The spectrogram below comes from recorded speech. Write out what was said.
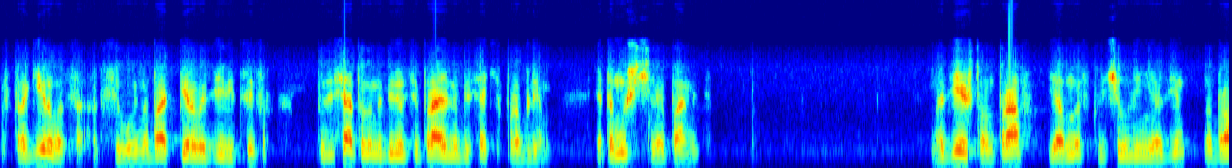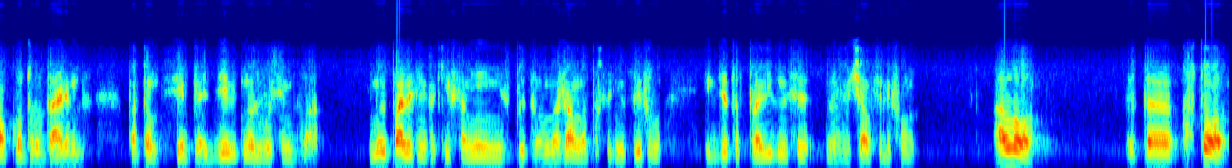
абстрагироваться от всего и набрать первые девять цифр, то десятую вы наберете правильно без всяких проблем. Это мышечная память. Надеюсь, что он прав, я вновь включил линию 1, набрал код Родаринг, потом 759082. Мой палец никаких сомнений не испытывал. Нажал на последнюю цифру, и где-то в провидности зазвучал телефон. «Алло, это кто?»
